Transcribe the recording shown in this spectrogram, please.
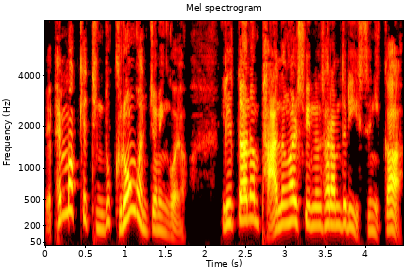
네, 팬마케팅도 그런 관점인 거예요. 일단은 반응할 수 있는 사람들이 있으니까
